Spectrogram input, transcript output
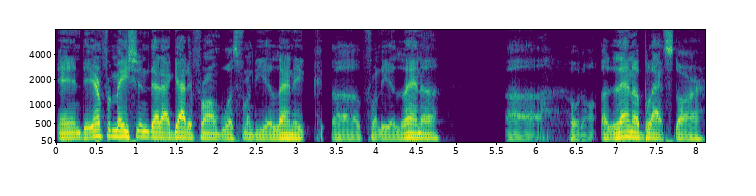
and the information that I got it from was from the Atlantic, uh, from the Atlanta, uh, hold on, Atlanta Black Star,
